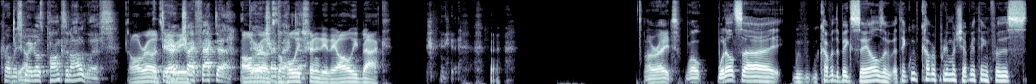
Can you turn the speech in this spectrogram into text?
Chromie yeah. Squiggles, punks, and autoglyphs. All roads, the Derek baby. trifecta. The all Derek roads, trifecta. the holy trinity. They all lead back. all right. Well, what else? Uh, we've, we covered the big sales. I think we've covered pretty much everything for this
